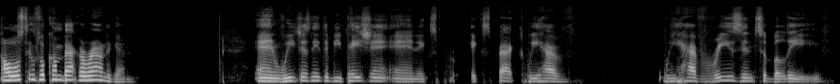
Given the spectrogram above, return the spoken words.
All those things will come back around again. And we just need to be patient and ex- expect we have we have reason to believe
